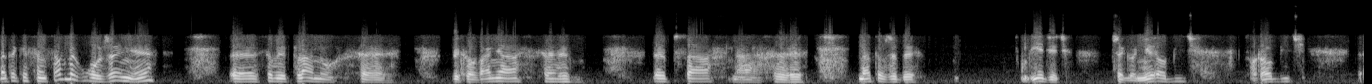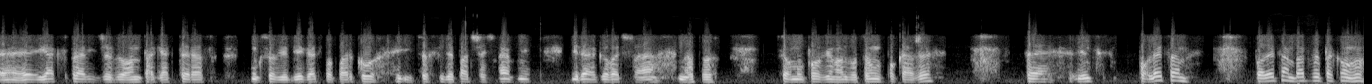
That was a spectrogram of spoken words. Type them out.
na takie sensowne ułożenie e, sobie planu e, wychowania e, e, psa, na, e, na to, żeby wiedzieć, czego nie robić, co robić, jak sprawić, żeby on tak jak teraz mógł sobie biegać po parku i co chwilę patrzeć na mnie i reagować na, na to, co mu powiem albo co mu pokażę. Więc polecam, polecam bardzo taką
